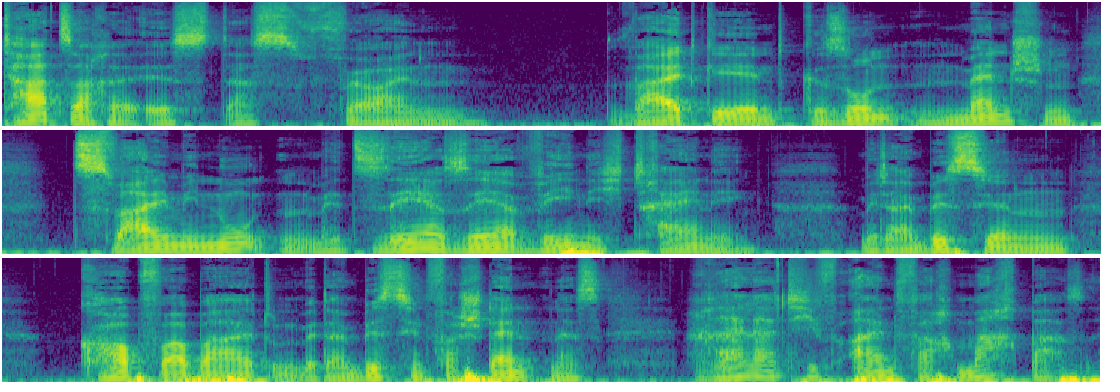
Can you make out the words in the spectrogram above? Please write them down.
Tatsache ist, dass für einen weitgehend gesunden Menschen zwei Minuten mit sehr, sehr wenig Training, mit ein bisschen Kopfarbeit und mit ein bisschen Verständnis relativ einfach machbar sind.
